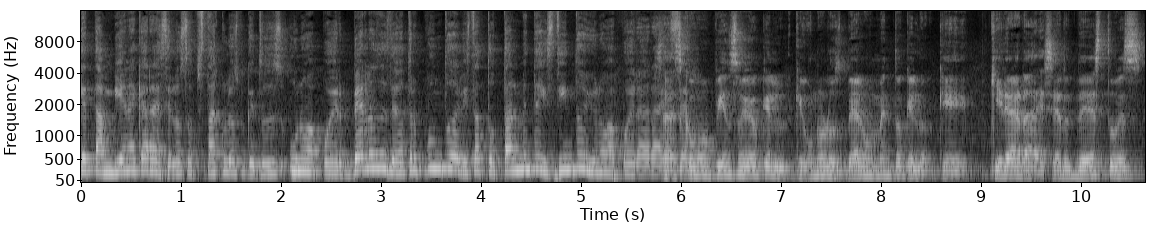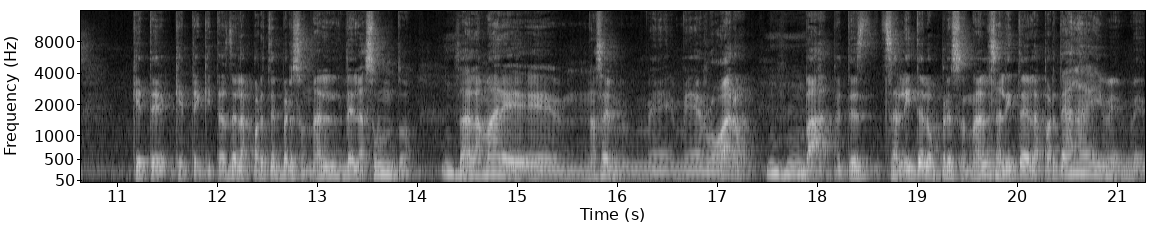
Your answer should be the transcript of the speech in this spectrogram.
que también hay que agradecer los obstáculos porque entonces uno va a poder verlos desde otro punto de vista totalmente distinto y uno va a poder agradecer. ¿Sabes cómo pienso yo que, que uno los ve al momento que, lo, que quiere agradecer de esto? Es que te, que te quitas de la parte personal del asunto. O sea, la madre, eh, no sé, me, me robaron. Va, pues entonces salite de lo personal, salite de la parte ay, me, me-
